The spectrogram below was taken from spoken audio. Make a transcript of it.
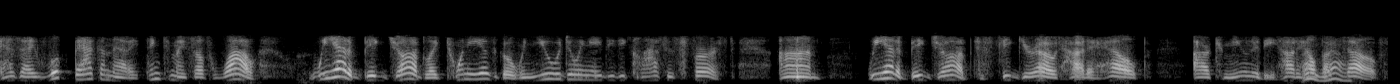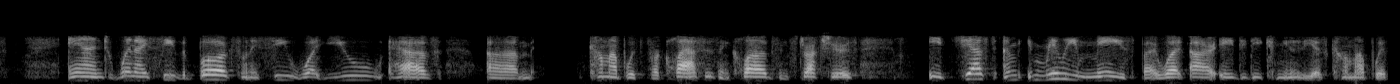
As I look back on that, I think to myself, wow, we had a big job like 20 years ago when you were doing ADD classes first. Um, we had a big job to figure out how to help our community, how to help oh, yeah. ourselves. And when I see the books, when I see what you have um, come up with for classes and clubs and structures, it just I'm, really amazed by what our ADD community has come up with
